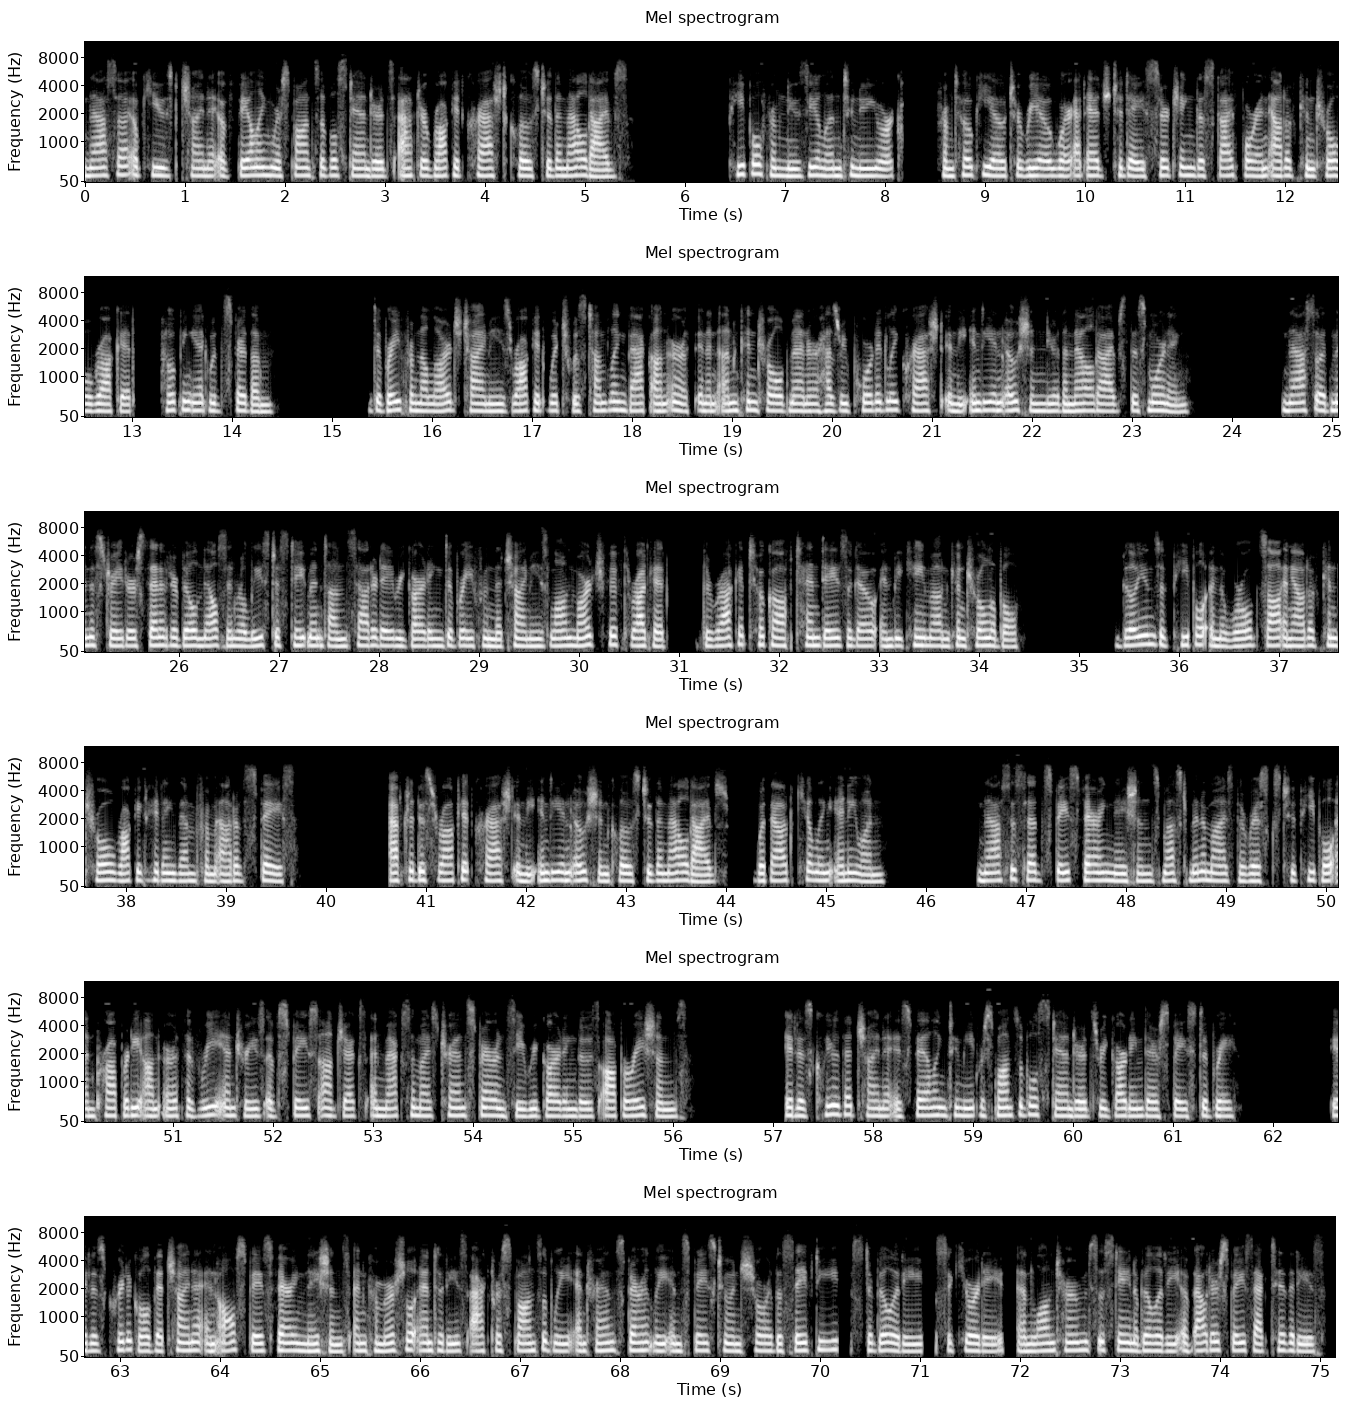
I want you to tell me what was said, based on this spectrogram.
NASA accused China of failing responsible standards after rocket crashed close to the Maldives. People from New Zealand to New York, from Tokyo to Rio were at edge today searching the sky for an out-of-control rocket, hoping it would spare them. Debris from the large Chinese rocket which was tumbling back on Earth in an uncontrolled manner has reportedly crashed in the Indian Ocean near the Maldives this morning. NASA Administrator Senator Bill Nelson released a statement on Saturday regarding debris from the Chinese Long March 5 rocket. The rocket took off 10 days ago and became uncontrollable. Billions of people in the world saw an out-of-control rocket hitting them from out of space. After this rocket crashed in the Indian Ocean close to the Maldives, without killing anyone. NASA said spacefaring nations must minimize the risks to people and property on Earth of re-entries of space objects and maximize transparency regarding those operations. It is clear that China is failing to meet responsible standards regarding their space debris. It is critical that China and all spacefaring nations and commercial entities act responsibly and transparently in space to ensure the safety, stability, security, and long-term sustainability of outer space activities.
